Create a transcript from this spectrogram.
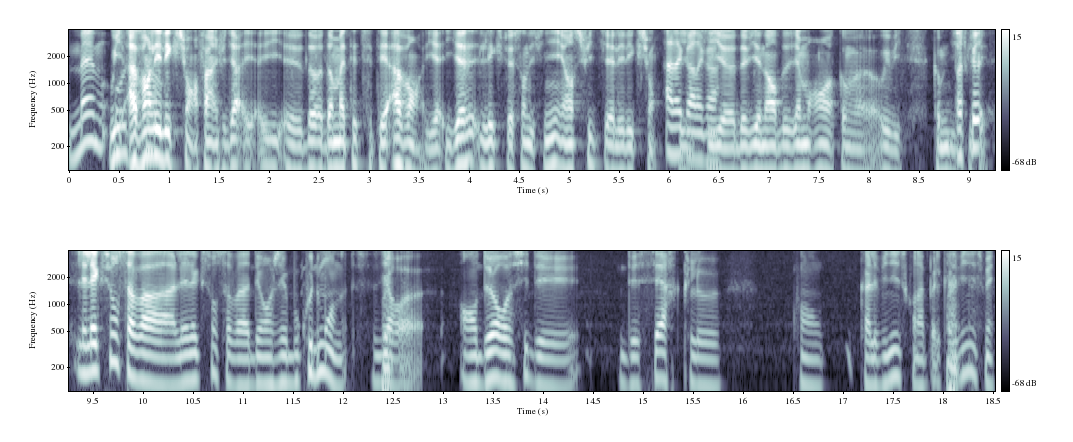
même. Oui, avant l'élection. Enfin, je veux dire, euh, dans ma tête, c'était avant. Il y a, l'expiation définie et ensuite il y a l'élection. Ah, qui, qui euh, deviennent en deuxième rang, comme, euh, oui, oui, comme discuté. Parce que l'élection, ça va, l'élection, ça va déranger beaucoup de monde. C'est-à-dire en dehors aussi des, des cercles calvinistes, qu'on appelle calvinistes, mais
